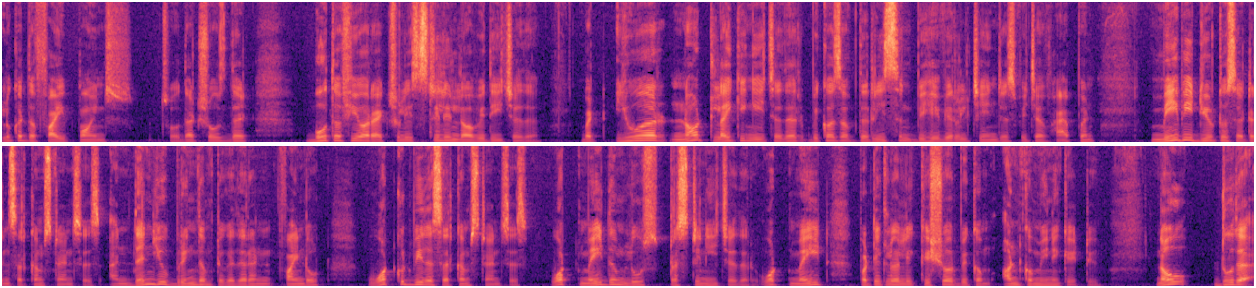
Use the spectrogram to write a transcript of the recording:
look at the 5 points. So, that shows that both of you are actually still in love with each other but you are not liking each other because of the recent behavioral changes which have happened maybe due to certain circumstances and then you bring them together and find out what could be the circumstances, what made them lose trust in each other, what made particularly Kishore become uncommunicative. Now do the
